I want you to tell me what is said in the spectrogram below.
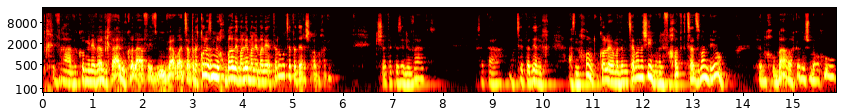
בחברה וכל מיני, והיום בכלל עם כל הפייסבוק והוואטסאפ, אתה כל הזמן מחובר למלא מלא מלא, אתה לא מוצא את הדרך שלך בחיים. כשאתה כזה לבד, אז אתה מוצא את הדרך. אז נכון, כל היום אתה נמצא עם אנשים, אבל לפחות קצת זמן ביום. אתה מחובר לקדוש ברוך הוא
